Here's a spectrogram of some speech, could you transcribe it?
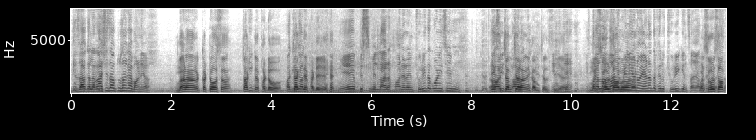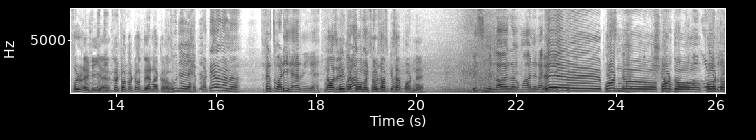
जजाकल्लाह राशिद साहब तुसा क्या बाणया मैं कटो सर ਚੱਕ ਦੇ ਫੜੋ ਪੱਕੀ ਚੱਕ ਗੱਲ- ਦੇ ਫੜੇ ए बिस्मिल्लाह रहमान रहीम छुरी तो कोनी सी ਆ ਚਮਚਾ ਨਾਲ ਕੰਮ ਚਲਸੀ ਹੈ ਮਨਸੂਰ ਸਾਹਿਬ मिलियन होया ना तो फिर छुरी की इंसान ਮਨਸੂਰ ਸਾਹਿਬ ਫੁੱਲ ਰੈਡੀ ਹੈ ਕਟੋ ਕਟੋ ਦੇਰ ਨਾ ਕਰੋ मंसूर जे पटिया ना ना फिर तुम्हारी खैर नहीं है नाजरीन बड़ा तक को केक मंसूर कटना साहब के साथ सिखा फोड़ने बिस्मिल्लाहिर्रहमानिर्रहीम ਏ ਫੋੜ ਦੋ ਫੋੜ ਦੋ ਫੋੜ ਦੋ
